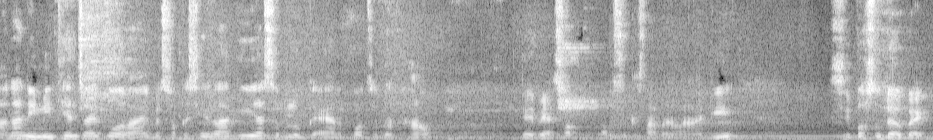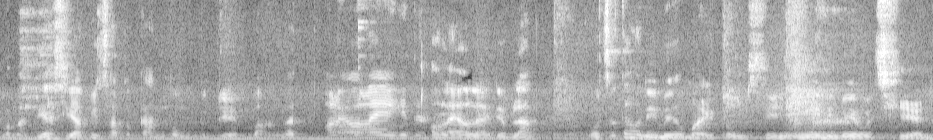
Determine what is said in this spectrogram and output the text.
Ana nih mitin saya mulai besok ke sini lagi ya sebelum ke airport. Sudah how dia besok langsung ke sana lagi. Si bos sudah baik banget. Dia siapin satu kantong gede banget. Oleh-oleh gitu. Oleh-oleh. Dia bilang saya tahu nih mau main tongsi ini nih mau cian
